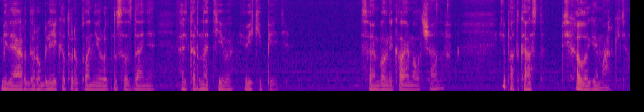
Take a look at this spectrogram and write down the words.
миллиарды рублей, которые планируют на создание альтернативы Википедии. С вами был Николай Молчанов и подкаст «Психология маркетинга».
